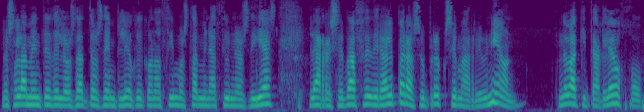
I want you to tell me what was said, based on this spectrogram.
no solamente de los datos de empleo que conocimos también hace unos días, la Reserva Federal para su próxima reunión. No va a quitarle ojo.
